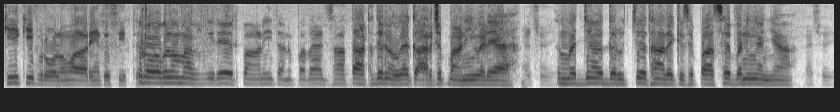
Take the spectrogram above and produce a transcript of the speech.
ਕੀ ਕੀ ਪ੍ਰੋਬਲਮ ਆ ਰਹੀਆਂ ਤੁਸੀਂ ਇੱਥੇ? ਪ੍ਰੋਬਲਮ ਆ ਵੀਰੇ ਪਾਣੀ ਤੁਹਾਨੂੰ ਪਤਾ 7-8 ਦਿਨ ਹੋ ਗਏ ਘਰ 'ਚ ਪਾਣੀ ਵੜਿਆ। ਅੱਛਾ ਜੀ। ਤੇ ਮੱਝਾਂ ਉਧਰ ਉੱਚੇ ਥਾਂ ਤੇ ਕਿਸੇ ਪਾਸੇ ਬਣੀਆਂ ਗਈਆਂ ਅੱਛਾ ਜੀ।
